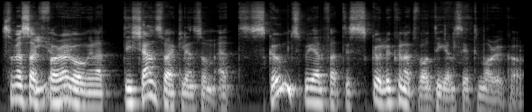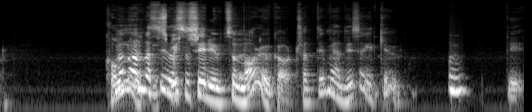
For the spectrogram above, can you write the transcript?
som jag sagt Det- förra gången, att det känns verkligen som ett skumt spel för att det skulle kunnat vara DLC till Mario Kart. Kommer Men å andra sidan så ser det ut som Mario Kart, så att det, men det är säkert kul. Mm. Det är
